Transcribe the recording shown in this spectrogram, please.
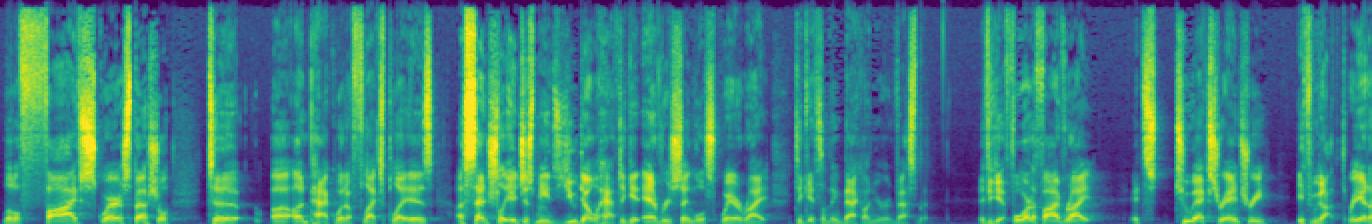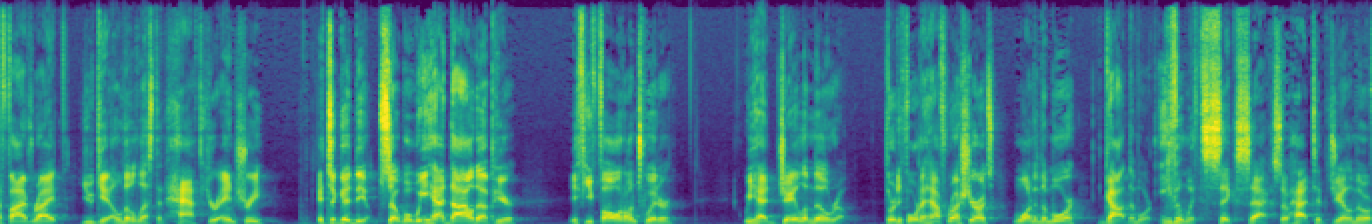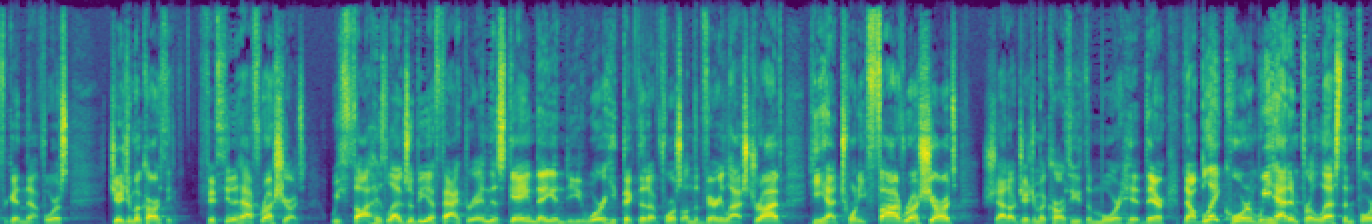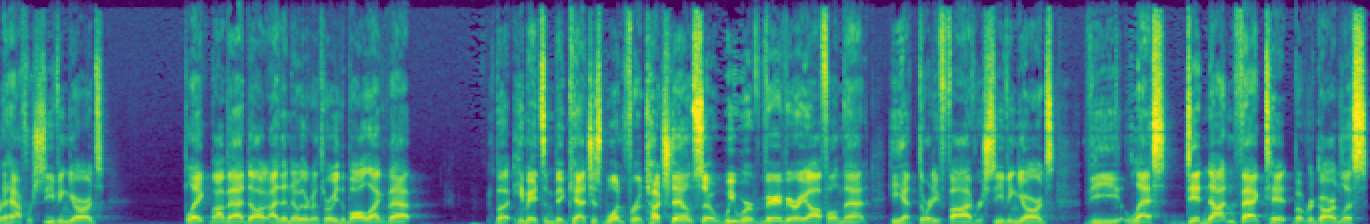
little five square special to uh, unpack what a flex play is. Essentially it just means you don't have to get every single square right to get something back on your investment. If you get four out of five right it's two extra entry. If you got three out of five right, you get a little less than half your entry. It's a good deal. So, what we had dialed up here, if you followed on Twitter, we had Jalen Milroe, 34 and a half rush yards, wanted the more, got the more, even with six sacks. So hat tip to Jalen Miller for getting that for us. JJ McCarthy, 15 and a half rush yards. We thought his legs would be a factor in this game. They indeed were. He picked it up for us on the very last drive. He had 25 rush yards. Shout out JJ McCarthy, the more hit there. Now, Blake Corum, we had him for less than four and a half receiving yards. Blake, my bad dog. I didn't know they were going to throw you the ball like that but he made some big catches, one for a touchdown. So we were very, very off on that. He had 35 receiving yards. The less did not, in fact, hit, but regardless,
